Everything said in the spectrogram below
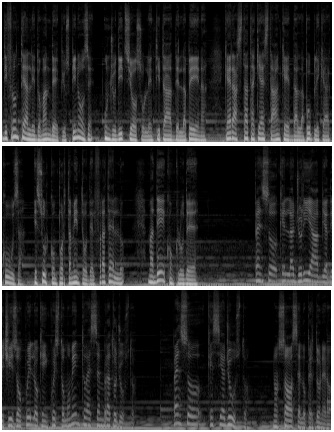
Di fronte alle domande più spinose, un giudizio sull'entità della pena, che era stata chiesta anche dalla pubblica accusa, e sul comportamento del fratello, Made conclude Penso che la giuria abbia deciso quello che in questo momento è sembrato giusto. Penso che sia giusto. Non so se lo perdonerò.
